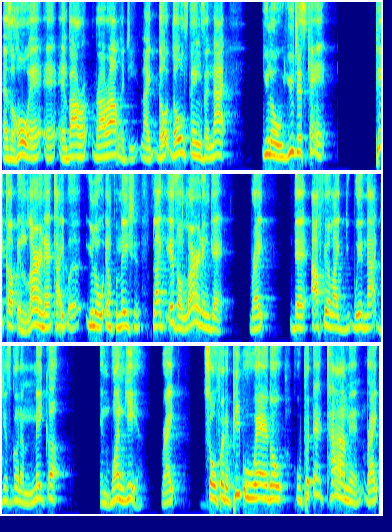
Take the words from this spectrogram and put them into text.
as a whole and, and, and virology. Like th- those things are not, you know, you just can't pick up and learn that type of, you know, information. Like it's a learning gap, right? That I feel like we're not just gonna make up in one year, right? So for the people who had those who put that time in, right,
